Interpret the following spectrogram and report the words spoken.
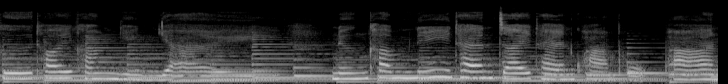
คือถ้อยคำยิ่งใหญ่ หนึ่งคำนี้แทนใจแทนความผูกพัน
